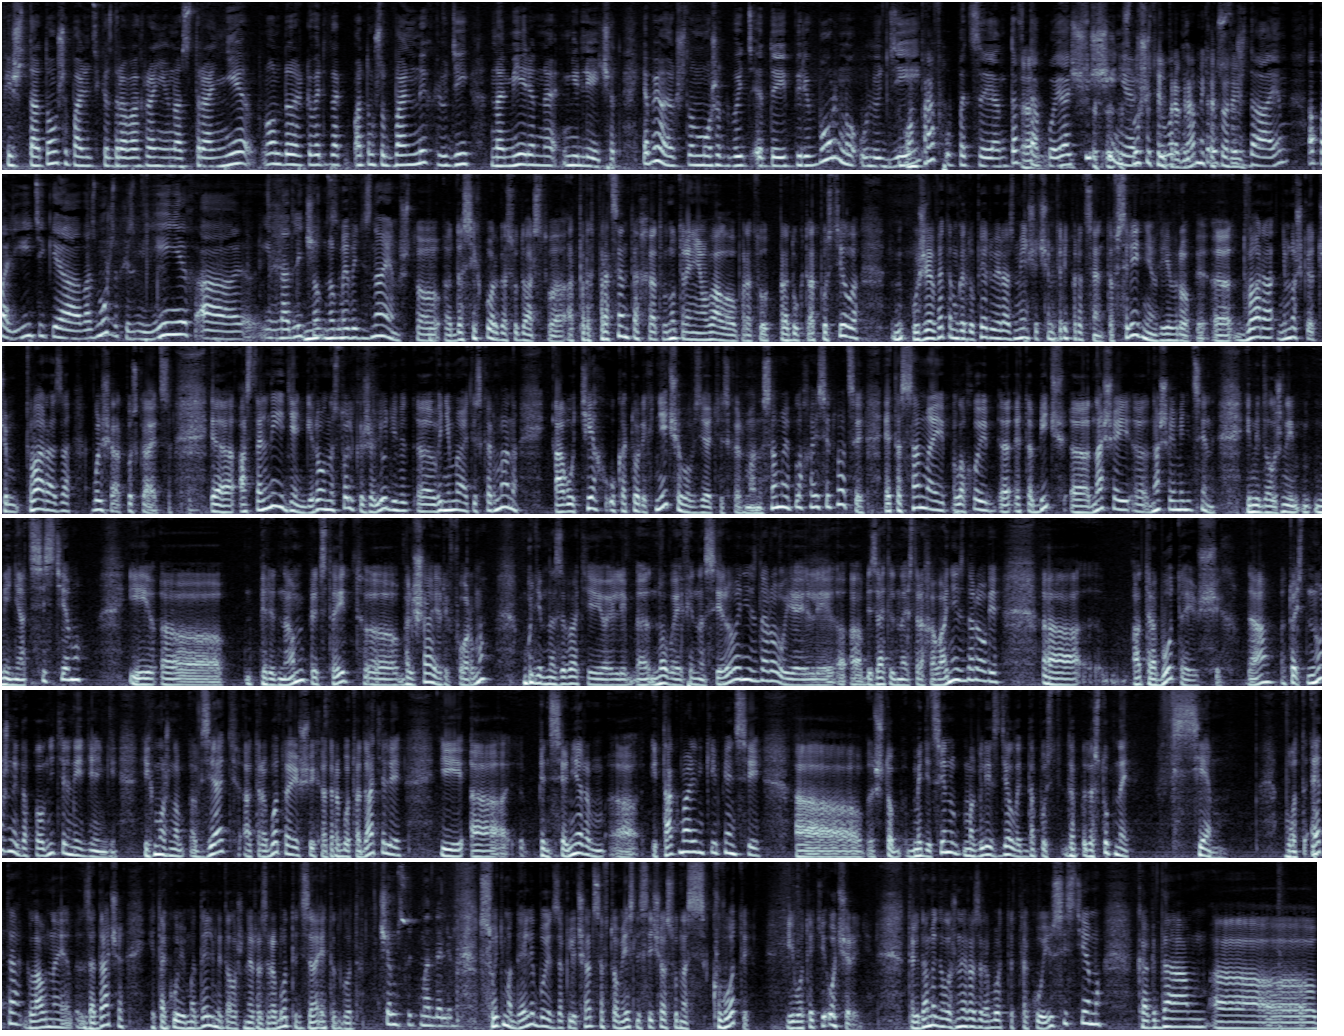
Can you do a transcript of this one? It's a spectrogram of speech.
пишет о том, что политика здравоохранения у нас в стране, он даже говорит о том, что больных людей намеренно не лечат. Я понимаю, что, может быть, это и перебор, но у людей, он прав. у пациентов а, такое ощущение, слушатель что программы, вот мы который... рассуждаем о политике, о возможных изменениях, а им надо лечиться. Но, но мы ведь знаем, что э, до сих пор государство от процентах от внутреннего валового продукта отпустило уже в этом году первый раз меньше, чем 3% 7%. В среднем в Европе э, два, немножко, чем два раза больше отпускается. Э, остальные деньги ровно столько же люди э, вынимают из кармана, а у тех, у которых нечего взять из кармана, самая плохая ситуация. Это самый плохой, это бич нашей, нашей медицины. И мы должны менять систему и перед нами предстоит э, большая реформа. Будем называть ее или э, новое финансирование здоровья, или э, обязательное страхование здоровья от работающих. Да? То есть нужны дополнительные деньги. Их можно взять от работающих, от работодателей. И э, пенсионерам э, и так маленькие пенсии, э, чтобы медицину могли сделать допуст, доступной всем вот это главная задача, и такую модель мы должны разработать за этот год. В чем суть модели? Суть модели будет заключаться в том, если сейчас у нас квоты, и вот эти очереди. Тогда мы должны разработать такую систему, когда э, Э,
